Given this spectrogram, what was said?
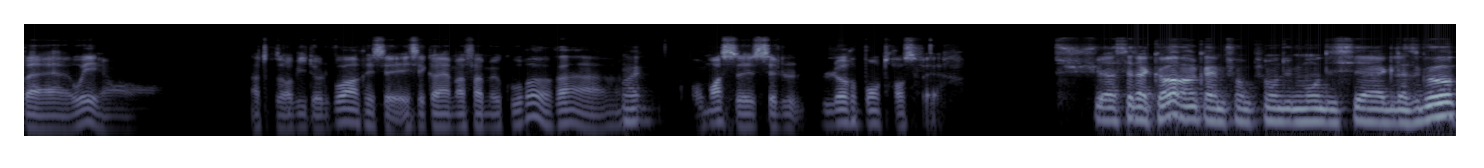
ben oui, on a très envie de le voir et c'est quand même un fameux coureur. hein. Ouais. Pour moi, c'est c'est le- leur bon transfert. Je suis assez d'accord, hein, quand même champion du monde ici à Glasgow.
